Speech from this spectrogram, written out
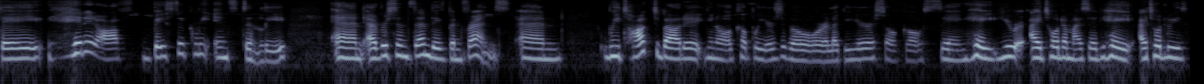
they hit it off basically instantly and ever since then they've been friends. And we talked about it you know a couple years ago or like a year or so ago saying hey you i told him i said hey i told luis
